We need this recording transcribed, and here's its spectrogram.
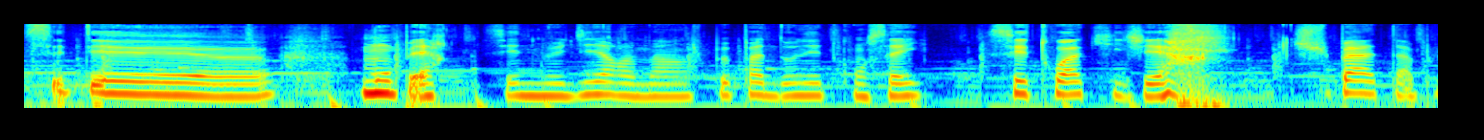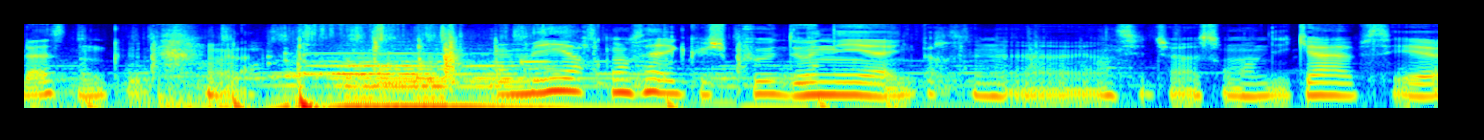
c'était euh, mon père. C'est de me dire, ben, je peux pas te donner de conseils. C'est toi qui gères. je suis pas à ta place, donc euh, voilà. Le meilleur conseil que je peux donner à une personne euh, en situation de handicap, c'est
